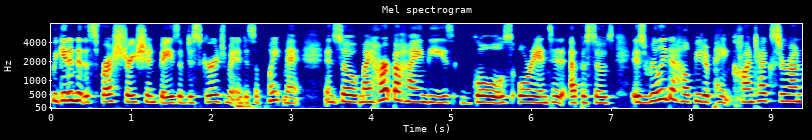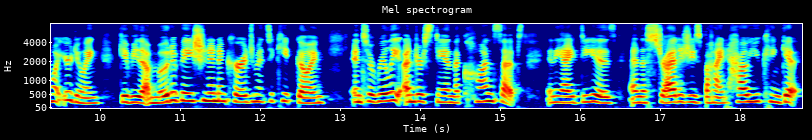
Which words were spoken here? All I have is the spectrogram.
we get into this frustration phase of discouragement and disappointment. And so my heart behind these goals oriented episodes is really to help you to paint context around what you're doing give you that motivation and encouragement to keep going and to really understand the concepts and the ideas and the strategies behind how you can get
